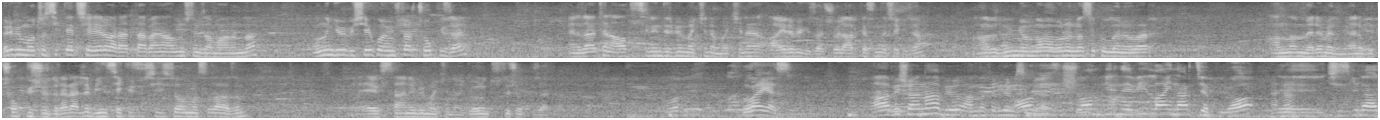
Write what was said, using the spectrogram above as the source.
Böyle bir motosiklet şeyleri var hatta ben almıştım zamanında. Onun gibi bir şey koymuşlar çok güzel. Yani zaten 6 silindir bir makine. Makine ayrı bir güzel. Şöyle arkasını da çekeceğim. Abi bilmiyorum ama bunu nasıl kullanıyorlar anlam veremedim. Yani bu çok güçlüdür. Herhalde 1800 cc olması lazım. Yani efsane bir makine. Görüntüsü de çok güzel. Kolay gelsin. Abi şu an ne yapıyor? Anlatabilir misin Abi biraz? şu an bir nevi line art yapıyor. Ee, çizgiler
